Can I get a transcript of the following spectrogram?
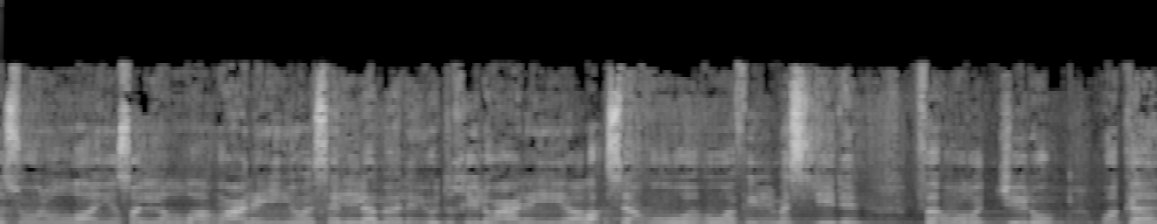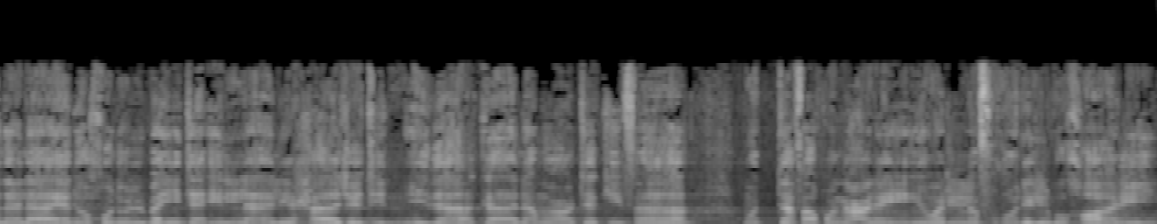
رسول الله صلى الله عليه وسلم ليدخل علي رأسه وهو في المسجد فأرجله وكان لا يدخل البيت إلا لحاجة إذا كان معتكفا. متفق عليه واللفظ للبخاري.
